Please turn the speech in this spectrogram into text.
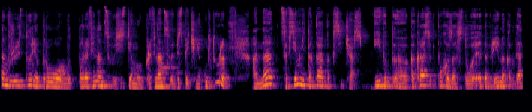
Там уже история про, вот, про финансовую систему, про финансовое обеспечение культуры, она совсем не такая, как сейчас. И вот э, как раз эпоха застоя – это время, когда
